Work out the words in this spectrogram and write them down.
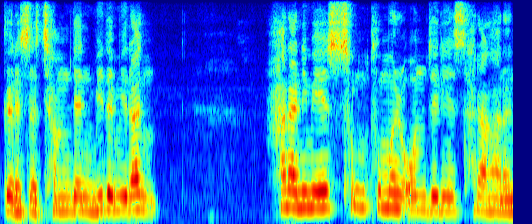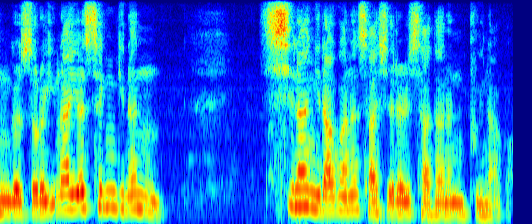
그래서 참된 믿음이란 하나님의 성품을 온전히 사랑하는 것으로 인하여 생기는 신앙이라고 하는 사실을 사단은 부인하고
